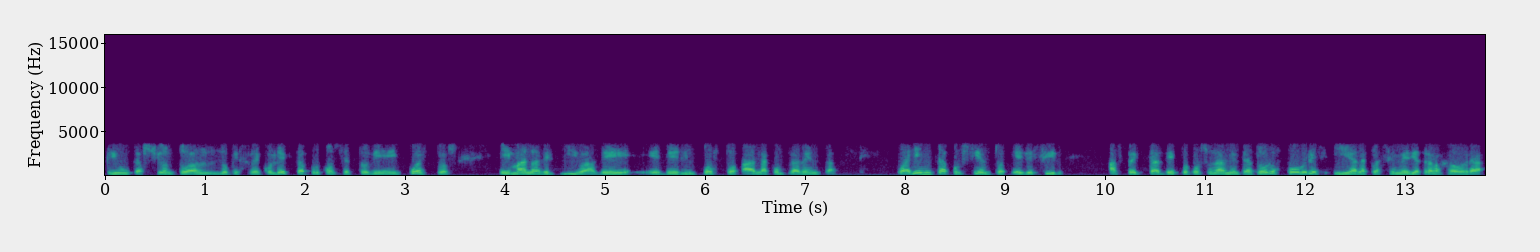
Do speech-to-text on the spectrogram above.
tributación, todo lo que se recolecta por concepto de impuestos, emana del IVA, de, eh, del impuesto a la compraventa. 40%, es decir, afecta desproporcionalmente a todos los pobres y a la clase media trabajadora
